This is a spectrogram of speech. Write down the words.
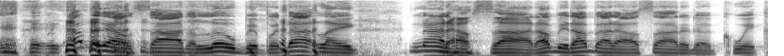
I've been outside a little bit, but not like not outside. I mean, I'm been outside of the quick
